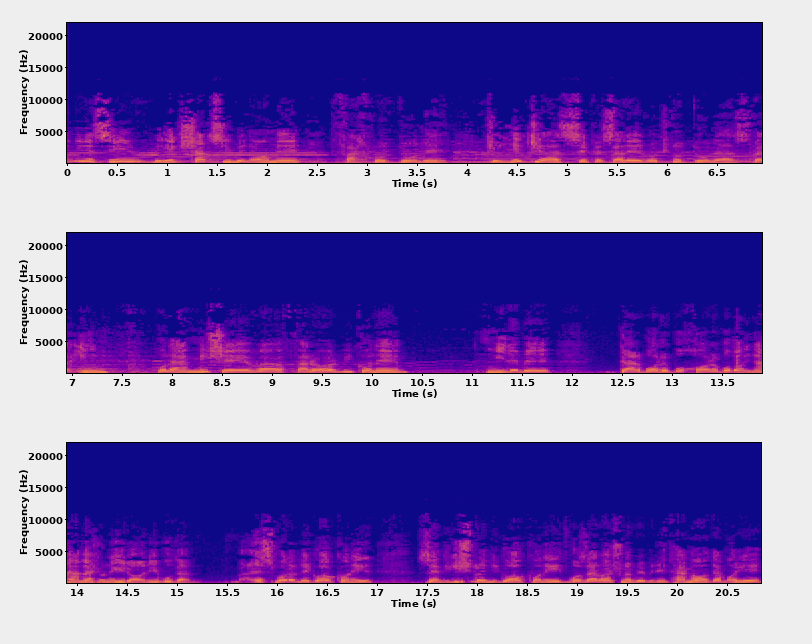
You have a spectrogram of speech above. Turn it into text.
می‌رسیم به یک شخصی به نام فخر الدوله که یکی از سه پسر رکن الدوله است و این بلند میشه و فرار می‌کنه میره به دربار بخارا. بابا اینا همشون ایرانی بودن. اسما رو نگاه کنید زندگیشون رو نگاه کنید وزراشون رو ببینید. همه آدمای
